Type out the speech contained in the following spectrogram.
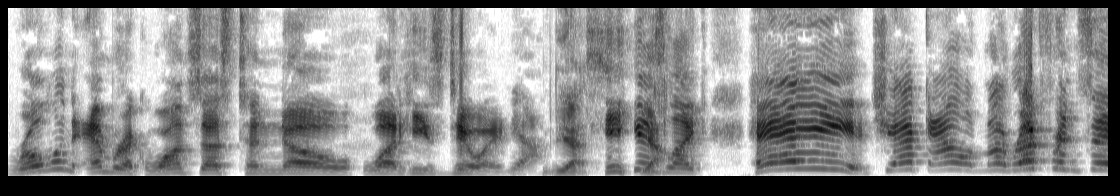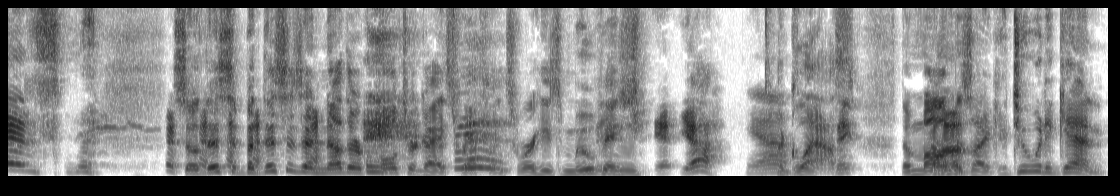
Roland Emmerich wants us to know what he's doing. Yeah. Yes. He is yeah. like, "Hey, check out my references." So this, but this is another poltergeist reference where he's moving yeah, Yeah. the glass. Think- the mom Uh-huh. is like, "Do it again."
